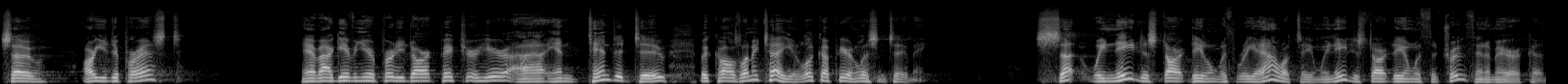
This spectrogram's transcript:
So, are you depressed? Have I given you a pretty dark picture here? I intended to, because let me tell you, look up here and listen to me. So we need to start dealing with reality and we need to start dealing with the truth in America.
